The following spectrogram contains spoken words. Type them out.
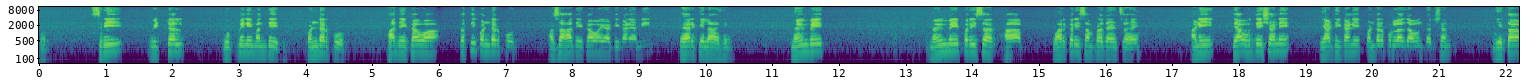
सॉरी श्री विठ्ठल रुक्मिणी मंदिर पंढरपूर हा देखावा प्रति पंढरपूर असा हा देखावा या ठिकाणी आम्ही तयार केला आहे. नवी मुंबईत नवी मुंबई परिसर हा वारकरी संप्रदायाचा आहे आणि त्या उद्देशाने या ठिकाणी पंढरपूरला जाऊन दर्शन घेता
